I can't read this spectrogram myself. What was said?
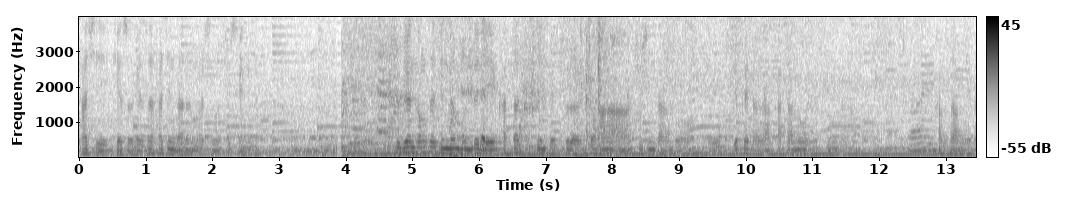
다시 계속해서 하신다는 말씀을 주십니다. 주변 농사 짓는 분들이 갖다 주신 배추를 또 하나 주신다고 옆에다가 갖다 놓으셨습니다. 감사합니다.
